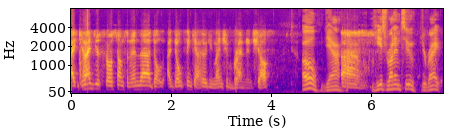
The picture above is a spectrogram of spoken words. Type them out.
I, can I just throw something in there? I don't. I don't think I heard you mention Brandon Shuff. Oh yeah, Um, he's running too. You're right.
